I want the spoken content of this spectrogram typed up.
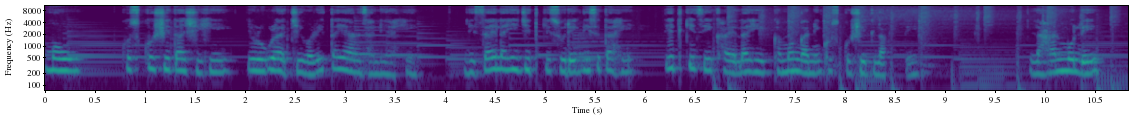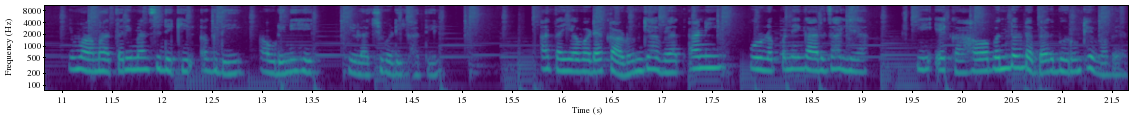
मऊ खुसखुशीत अशी ही तिळगुळाची वडी तयार झाली आहे. दिसायलाही जितकी सुरेख दिसत आहे तितकीच ही खायलाही खमंगाने खुसखुशीत लागते. लहान मुले किंवा म्हातारी माणसे देखील अगदी आवडीने हे तिळाची वडी खातील. आता या वड्या काढून घ्याव्यात आणि पूर्णपणे गार झाल्या की एका हवाबंद डब्यात भरून ठेवाव्यात.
